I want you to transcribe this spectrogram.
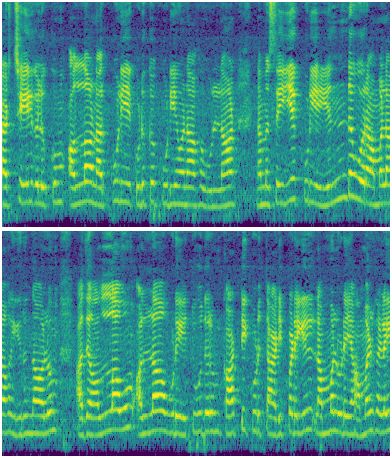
நற்செயல்களுக்கும் அல்லாஹ் நற்கூலியை கொடுக்கக்கூடியவனாக உள்ளான். நம்ம செய்யக்கூடிய எந்த ஒரு அமலாக இருந்தாலும் அது அல்லாவும் அல்லாஹ்வுடைய தூதரும் காட்டி கொடுத்த அடிப்படையில் நம்மளுடைய அமல்களை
